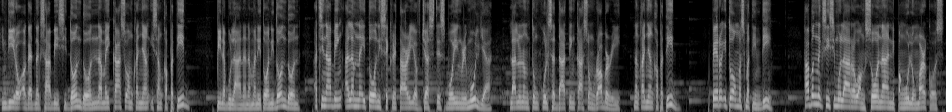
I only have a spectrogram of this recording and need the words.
hindi raw agad nagsabi si Dondon na may kaso ang kanyang isang kapatid. Pinabulana naman ito ni Dondon at sinabing alam na ito ni Secretary of Justice Boying Remulla lalo nang tungkol sa dating kasong robbery ng kanyang kapatid. Pero ito ang mas matindi. Habang nagsisimula raw ang sona ni Pangulong Marcos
